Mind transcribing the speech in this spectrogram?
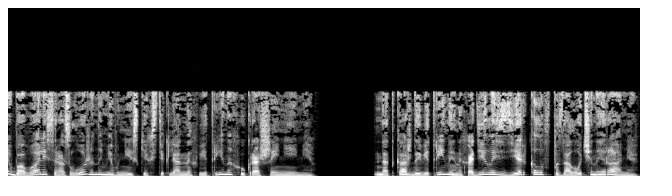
любовались разложенными в низких стеклянных витринах украшениями. Над каждой витриной находилось зеркало в позолоченной раме,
